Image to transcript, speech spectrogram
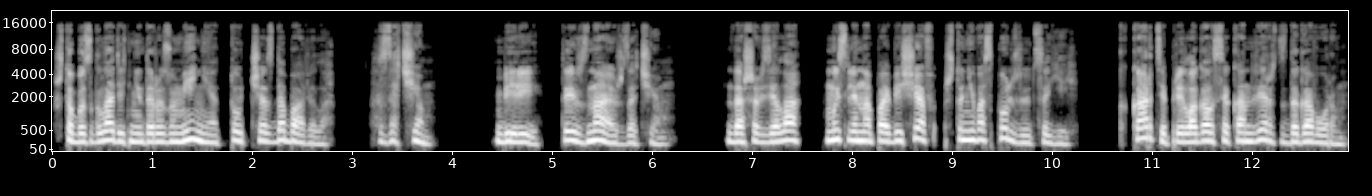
Чтобы сгладить недоразумение, тотчас добавила. «Зачем?» «Бери, ты знаешь зачем». Даша взяла, мысленно пообещав, что не воспользуется ей. К карте прилагался конверт с договором.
